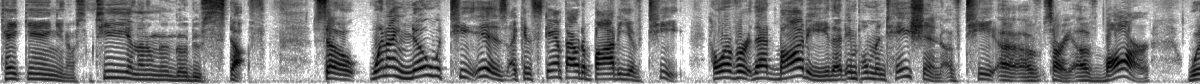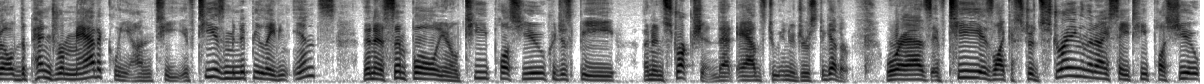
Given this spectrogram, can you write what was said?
taking, you know, some T, and then I'm going to go do stuff. So when I know what T is, I can stamp out a body of T. However, that body, that implementation of T, uh, of, sorry, of bar, will depend dramatically on T. If T is manipulating ints, then a simple, you know, T plus U could just be an instruction that adds two integers together. Whereas if T is like a stood string, then I say T plus U,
